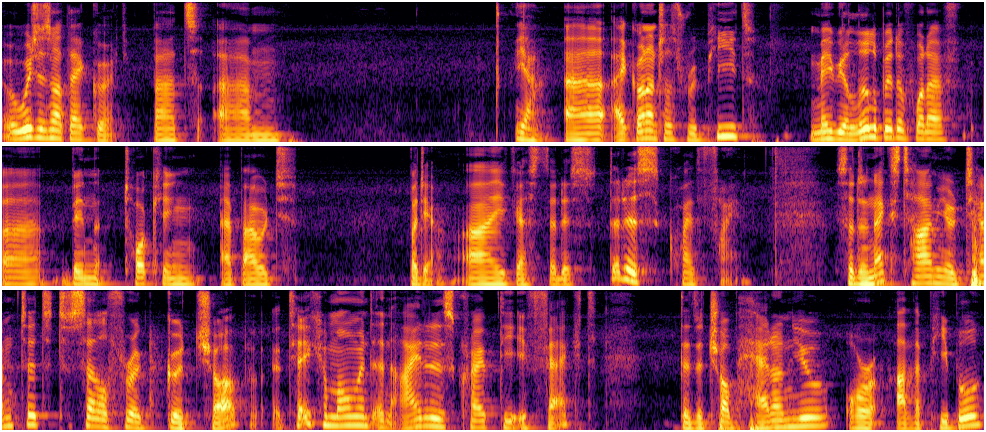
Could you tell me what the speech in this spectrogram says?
which is not that good. But um, yeah, uh, I'm gonna just repeat maybe a little bit of what I've uh, been talking about. But yeah, I guess that is that is quite fine. So the next time you're tempted to settle for a good job, take a moment and either describe the effect that the job had on you or other people,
